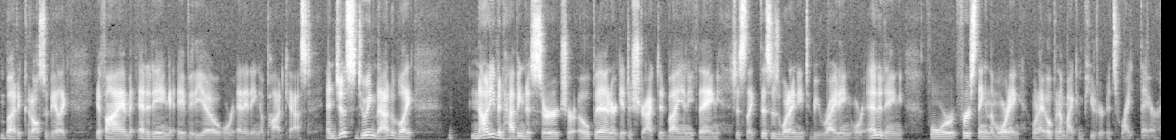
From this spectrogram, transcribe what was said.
but it could also be like if I'm editing a video or editing a podcast. And just doing that of like not even having to search or open or get distracted by anything, just like this is what I need to be writing or editing for first thing in the morning when I open up my computer, it's right there.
